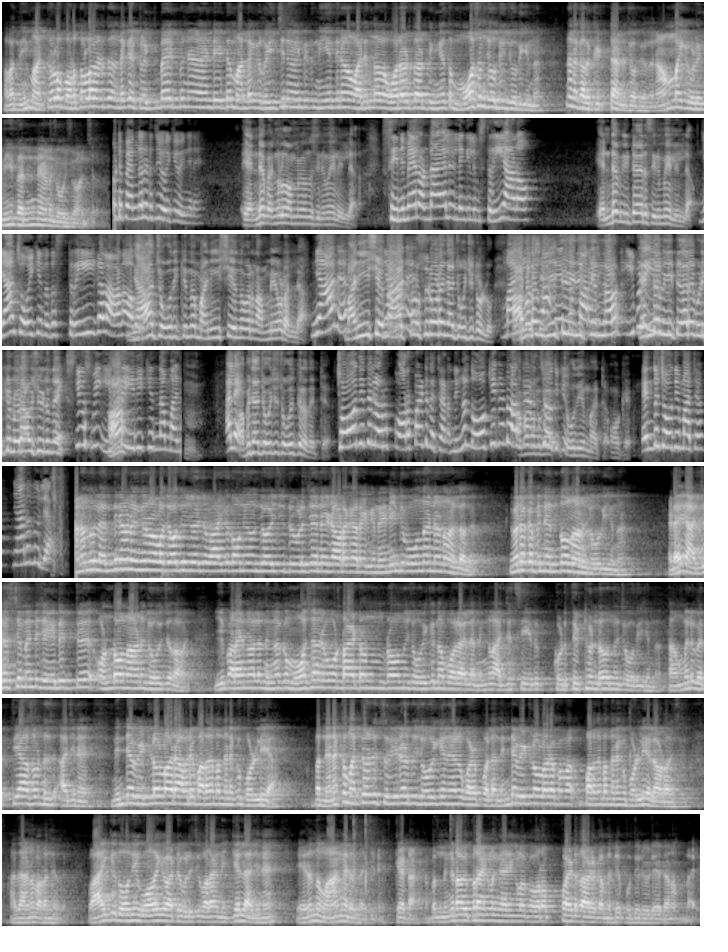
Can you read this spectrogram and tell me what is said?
അപ്പൊ നീ മറ്റുള്ള പുറത്തുള്ളവരടുത്ത് നിനക്ക് ക്ലിക്ക് ബൈറ്റിന് വേണ്ടിയിട്ടും അല്ലെങ്കിൽ റീച്ചിന് വേണ്ടിയിട്ട് നീ എന്തിനാണ് വരുന്നത് ഓരോരുത്തരുടെ ഇങ്ങനത്തെ മോശം ചോദ്യം ചോദിക്കുന്നത് നിനക്കത് കിട്ടാണ് ചോദ്യം തന്നെ. അമ്മയ്ക്ക് വിളി നീ തന്നെയാണ് ചോദിച്ചു വാങ്ങിച്ചത്. പെങ്ങളെടുത്ത് ചോദിക്കോ ഇങ്ങനെ? എന്റെ പെങ്ങളും അമ്മയൊന്നും സിനിമയിലില്ല. സിനിമയിൽ ഉണ്ടായാലും ഇല്ലെങ്കിലും സ്ത്രീ ആണോ എന്റെ വീട്ടുകാർ സിനിമയിലില്ല. ഞാൻ ചോദിക്കുന്നത് സ്ത്രീകളാണോ? ഞാൻ ചോദിക്കുന്ന മനീഷ എന്ന് പറയുന്ന അമ്മയോടല്ല. ഞാൻ മനീഷ എന്ന ആക്ട്രസിനോടെ ഞാൻ ചോദിച്ചിട്ടുള്ളൂ. അവിടെ വീട്ടിലിരിക്കുന്ന എന്റെ വീട്ടുകാരെ വിളിക്കേണ്ട ഒരാവശ്യമില്ലെന്ന് എക്സ്ക്യൂസ് മീ ഇവിടെ ഇരിക്കുന്ന മന- അല്ലെ? അപ്പൊ ഞാൻ ചോദിച്ച ചോദ്യത്തില തെറ്റ്. ചോദ്യത്തിൽ ഉറപ്പ് ഉറപ്പായിട്ട് തെറ്റാണ്. നിങ്ങൾ നോക്കി കണ്ട അപ്പൊ ആൾക്കാരോട് നമുക്ക് ചോദിക്കൂ. ചോദ്യം മാറ്റാം. ഓക്കെ. എന്ത് ചോദ്യം മാറ്റാം? ഞാനൊന്നുമില്ല. ഞാനൊന്നുമില്ല. എന്തിനാണ് ഇങ്ങനെയുള്ള ചോദ്യം ചോദിച്ചു വായിക്ക് തോന്നിയെന്ന് ചോദിച്ചിട്ട് വിളിച്ചതിന് ശേഷം അവിടെ കയറിയിരിക്കുന്നത്. എണീറ്റ് പോകുന്നത് തന്നെയാണ് നല്ലത്. ഇവനൊക്കെ പിന്നെ എന്തോന്നാണ് ചോദിക്കുന്നത് എടേ അഡ്ജസ്റ്റ്മെന്റ് ചെയ്തിട്ട് ഉണ്ടോന്നാണ് ചോദിച്ചത് അവൻ. ഈ പറയുന്ന പോലെ നിങ്ങൾക്ക് മോശം അനുഭവം ഉണ്ടായിട്ടുണ്ടോ എന്ന് ചോദിക്കുന്ന പോലെ അല്ല നിങ്ങൾ അഡ്ജസ്റ്റ് ചെയ്ത് കൊടുത്തിട്ടുണ്ടോ എന്ന് ചോദിക്കുന്നത് തമ്മിൽ വ്യത്യാസമുണ്ട് അജിനെ. നിന്റെ വീട്ടിലുള്ളവർ അവർ പറഞ്ഞപ്പോൾ നിനക്ക് പൊള്ളിയാ. അപ്പൊ നിനക്ക് മറ്റൊരു സ്ത്രീയുടെ അടുത്ത് ചോദിക്കുന്നതിൽ കുഴപ്പമില്ല. നിന്റെ വീട്ടിലുള്ളവരെ പറഞ്ഞപ്പോൾ നിനക്ക് പൊള്ളിയല്ല അവിടെ വെച്ച്. അതാണ് പറഞ്ഞത്. വായിക്ക് തോന്നി കോതയ്ക്കുമായിട്ട് വിളിച്ച് പറയാൻ നിൽക്കല്ല അജിനെ. എഴുന്ന് വാങ്ങരുത് അജിനെ. കേട്ടാ? അപ്പം നിങ്ങളുടെ അഭിപ്രായങ്ങളും കാര്യങ്ങളൊക്കെ ഉറപ്പായിട്ട് താഴെ കമന്റ് പുതിയൊരു വീഡിയോ ആയിട്ടാണ് ബൈ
